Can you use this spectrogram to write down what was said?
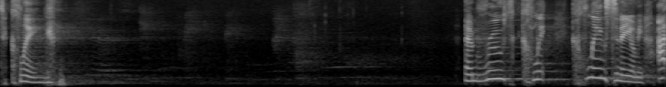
to cling. And Ruth cl- clings to Naomi. I,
